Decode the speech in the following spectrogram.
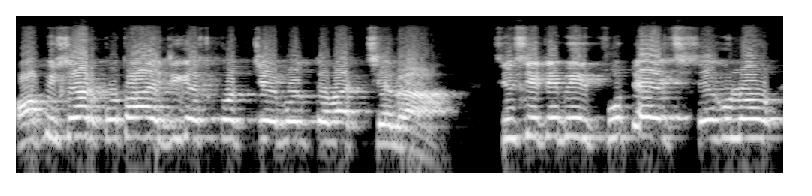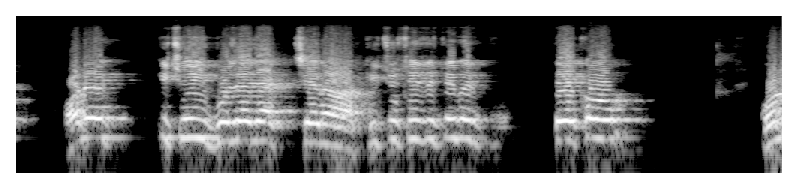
অফিসার কোথায় জিজ্ঞেস করছে বলতে পারছে না। সিসিটিভির ফুটেজ সেগুলো অনেক কিছুই বোঝা যাচ্ছে না। কিছু সিসিটিভির দেখো, কোন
